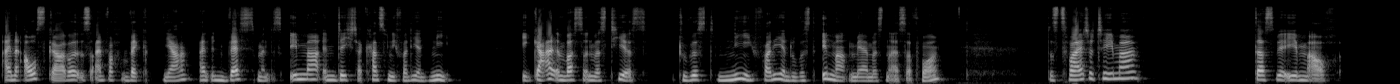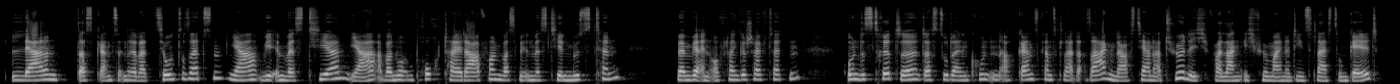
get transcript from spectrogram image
Eine Ausgabe ist einfach weg, ja. Ein Investment ist immer in dich, da kannst du nie verlieren, nie. Egal in was du investierst, du wirst nie verlieren, du wirst immer mehr müssen als davor. Das zweite Thema, dass wir eben auch lernen, das Ganze in Relation zu setzen. Ja, wir investieren, ja, aber nur im Bruchteil davon, was wir investieren müssten, wenn wir ein Offline-Geschäft hätten. Und das Dritte, dass du deinen Kunden auch ganz, ganz klar sagen darfst, ja, natürlich verlange ich für meine Dienstleistung Geld,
